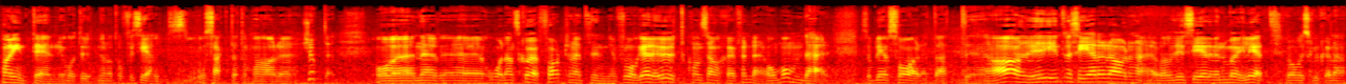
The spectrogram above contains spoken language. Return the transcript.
har inte ännu gått ut med något officiellt och sagt att de har eh, köpt den. Och när Ålands Sjöfart, den här tidningen, frågade ut koncernchefen där om, om det här så blev svaret att ja, vi är intresserade av den här och vi ser en möjlighet vad vi skulle kunna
